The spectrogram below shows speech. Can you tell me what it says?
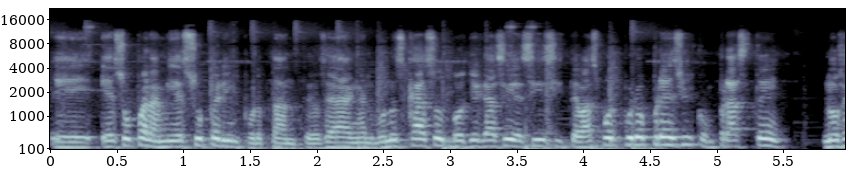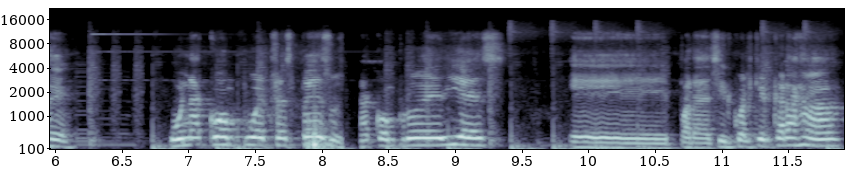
Eh, eso para mí es súper importante. O sea, en algunos casos vos llegas y decís, si te vas por puro precio y compraste, no sé, una compu de 3 pesos, una compu de 10, eh, para decir cualquier carajada,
